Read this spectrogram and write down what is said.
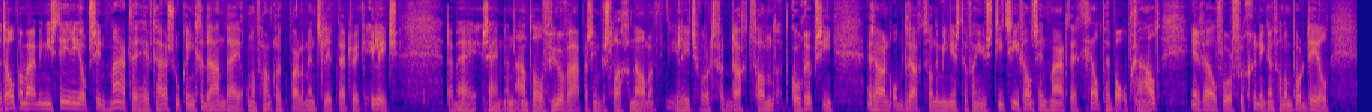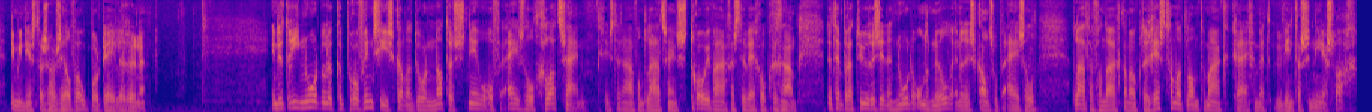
Het Openbaar Ministerie op Sint Maarten heeft huiszoeking gedaan bij onafhankelijk parlementslid Patrick Illich. Daarbij zijn een aantal vuurwapens in beslag genomen. Illich wordt verdacht van corruptie. Hij zou een opdracht van de minister van Justitie van Sint Maarten geld hebben opgehaald in ruil voor vergunningen van een bordeel. De minister zou zelf ook bordelen runnen. In de drie noordelijke provincies kan het door natte sneeuw of ijzel glad zijn. Gisteravond laat zijn strooiwagens de weg opgegaan. De temperatuur is in het noorden onder nul en er is kans op ijzel. Later vandaag kan ook de rest van het land te maken krijgen met winterse neerslag.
